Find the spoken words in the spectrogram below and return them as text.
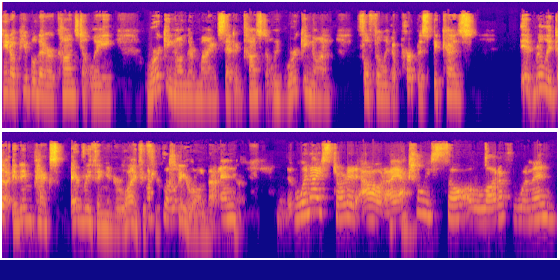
you know people that are constantly working on their mindset and constantly working on fulfilling a purpose because it really does it impacts everything in your life if Absolutely. you're clear on that and when I started out, I mm-hmm. actually saw a lot of women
